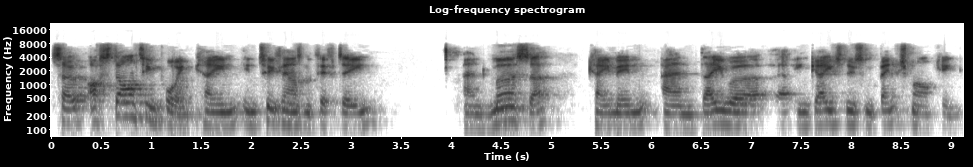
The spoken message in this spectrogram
So our starting point came in 2015 and Mercer came in and they were uh, engaged to do some benchmarking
